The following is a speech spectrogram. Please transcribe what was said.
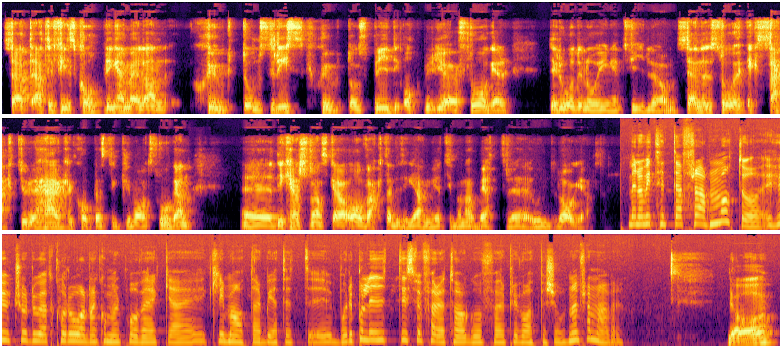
Så att, att det finns kopplingar mellan sjukdomsrisk, sjukdomsspridning och miljöfrågor, det råder nog ingen tvivel om. Sen så exakt hur det här kan kopplas till klimatfrågan, eh, det kanske man ska avvakta lite grann med till man har bättre underlag. Egentligen. Men om vi tittar framåt då, hur tror du att corona kommer att påverka klimatarbetet eh, både politiskt för företag och för privatpersoner framöver? Ja,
